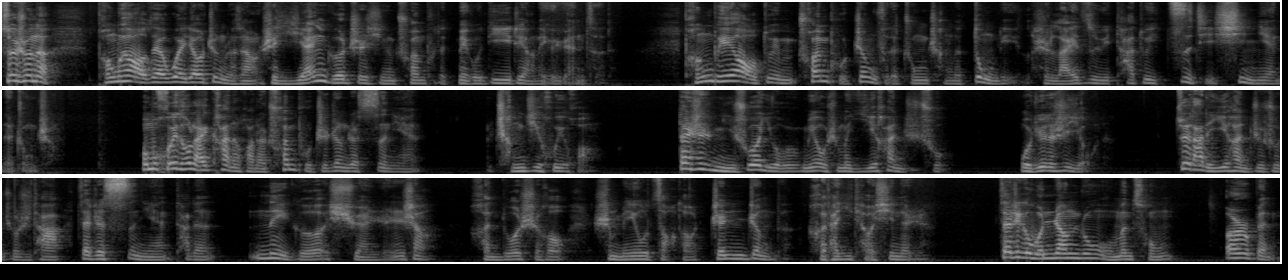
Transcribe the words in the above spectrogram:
所以说呢，蓬佩奥在外交政策上是严格执行川普的“美国第一”这样的一个原则的。蓬佩奥对川普政府的忠诚的动力是来自于他对自己信念的忠诚。我们回头来看的话呢，川普执政这四年成绩辉煌，但是你说有没有什么遗憾之处？我觉得是有的。最大的遗憾之处就是他在这四年他的内阁选人上很多时候是没有找到真正的和他一条心的人。在这个文章中，我们从 Urban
